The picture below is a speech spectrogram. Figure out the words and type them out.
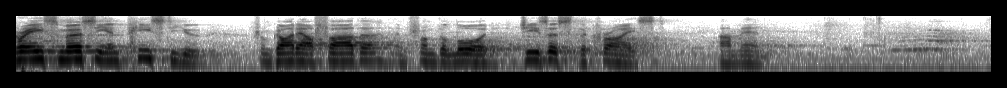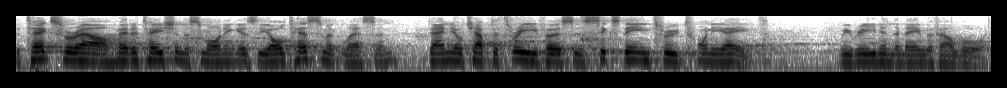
Grace, mercy, and peace to you from God our Father and from the Lord Jesus the Christ. Amen. The text for our meditation this morning is the Old Testament lesson, Daniel chapter 3, verses 16 through 28. We read in the name of our Lord.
